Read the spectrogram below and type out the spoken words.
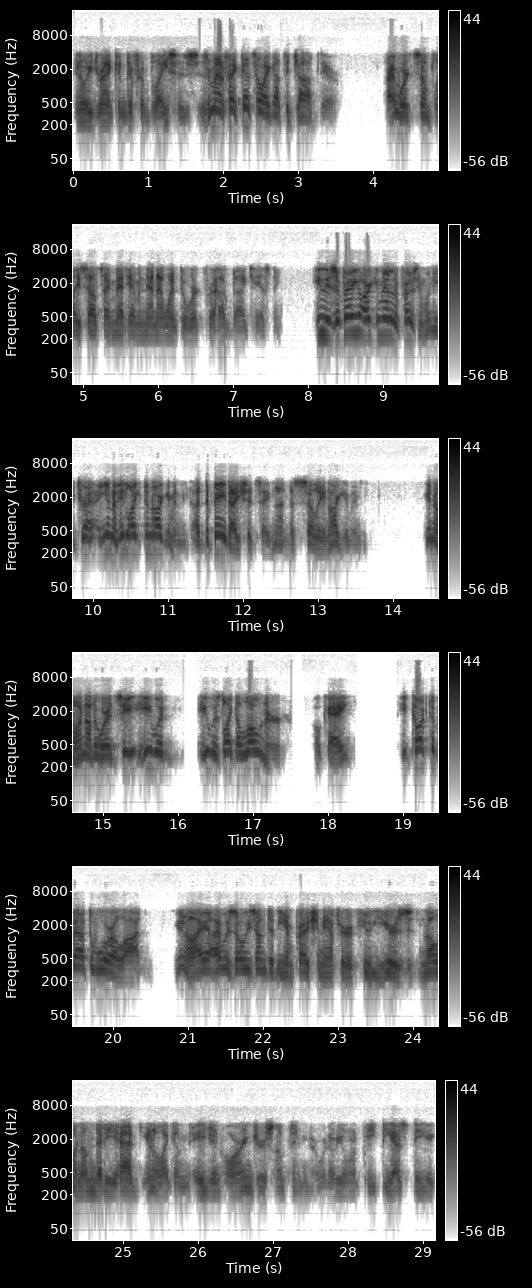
you know, he drank in different places. As a matter of fact, that's how I got the job there. I worked someplace else. I met him, and then I went to work for Haug Die Casting. He was a very argumentative person. When he tried, you know, he liked an argument, a debate, I should say, not necessarily an argument. You know, in other words, he he would he was like a loner. Okay, he talked about the war a lot. You know, I I was always under the impression after a few years knowing him that he had, you know, like an Agent Orange or something or whatever you want, PTSD,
